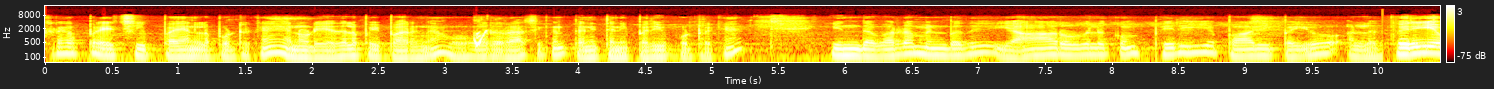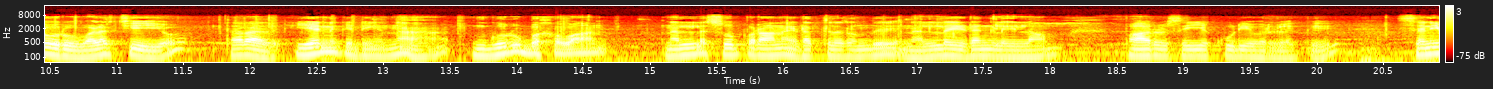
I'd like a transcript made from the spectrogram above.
கிரக பயிற்சி பயனில் போட்டிருக்கேன். என்னுடைய இதில் போய் பாருங்கள் ஒவ்வொரு ராசிக்கும் தனித்தனி பதிவு போட்டிருக்கேன். இந்த வருடம் என்பது யார் உதலுக்கும் பெரிய பாதிப்பையோ அல்லது பெரிய ஒரு வளர்ச்சியையோ தராது. ஏன்னு கேட்டிங்கன்னா குரு பகவான் நல்ல சூப்பரான இடத்துலேருந்து நல்ல இடங்களெல்லாம் பார்வை செய்யக்கூடியவர்களுக்கு சனி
